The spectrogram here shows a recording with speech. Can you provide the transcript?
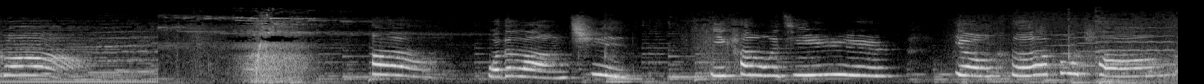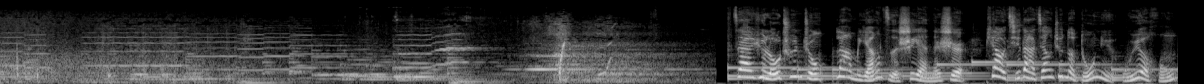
公，啊，我的郎君，你看我今日有何在《玉楼春》中，辣目洋子饰演的是骠骑大将军的独女吴月红。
